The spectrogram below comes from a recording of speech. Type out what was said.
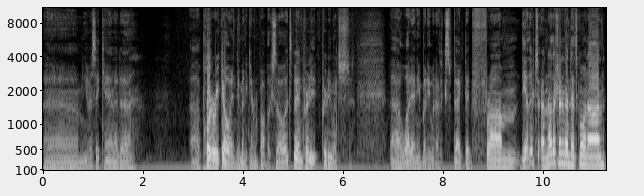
Um, USA, Canada, uh, Puerto Rico, and Dominican Republic. So it's been pretty pretty much uh, what anybody would have expected from the other t- another tournament that's going on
